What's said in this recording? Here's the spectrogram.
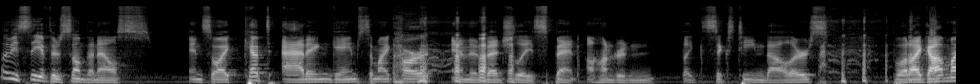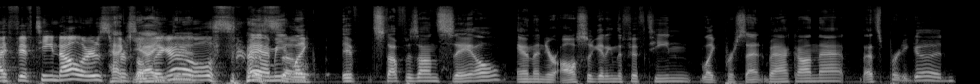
Let me see if there's something else. And so I kept adding games to my cart, and eventually spent a hundred and like sixteen dollars. but I got my fifteen dollars for Heck yeah, something did. else. Hey, I mean, So- like if stuff is on sale and then you're also getting the 15 like percent back on that, that's pretty good.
